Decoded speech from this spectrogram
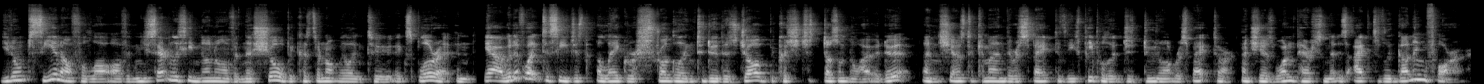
you don't see an awful lot of, and you certainly see none of in this show because they're not willing to explore it. And yeah, I would have liked to see just Allegra struggling to do this job because she just doesn't know how to do it. And she has to command the respect of these people that just do not respect her. And she has one person that is actively gunning for her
